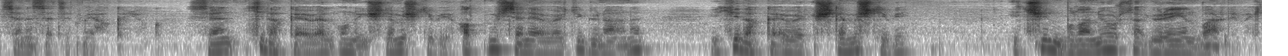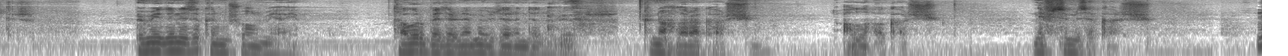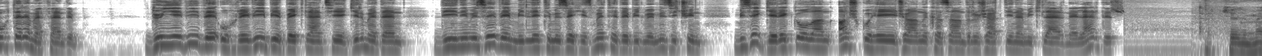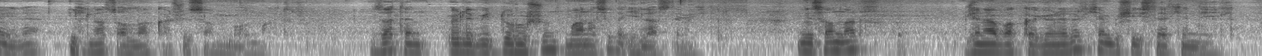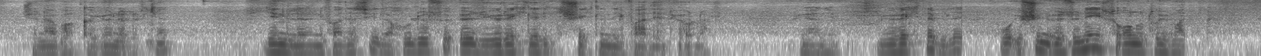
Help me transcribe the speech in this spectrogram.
Senin setretmeye hakkın yok. Sen iki dakika evvel onu işlemiş gibi, 60 sene evvelki günahını iki dakika evvel işlemiş gibi için bulanıyorsa yüreğin var demektir. Ümidinizi kırmış olmayayım. Tavır belirleme üzerinde duruyoruz. Günahlara karşı, Allah'a karşı, nefsimize karşı. Muhterem efendim, dünyevi ve uhrevi bir beklentiye girmeden dinimize ve milletimize hizmet edebilmemiz için bize gerekli olan aşku heyecanı kazandıracak dinamikler nelerdir? Tek kelime ile ihlas Allah'a karşı samimi olmaktır. Zaten öyle bir duruşun manası da ihlas demektir. İnsanlar Cenab-ı Hakk'a yönelirken bir şey isterken değil. Cenab-ı Hakk'a yönelirken yenilerin ifadesiyle hulusu öz yüreklilik şeklinde ifade ediyorlar. Yani yürekte bile o işin özü neyse onu duyma.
